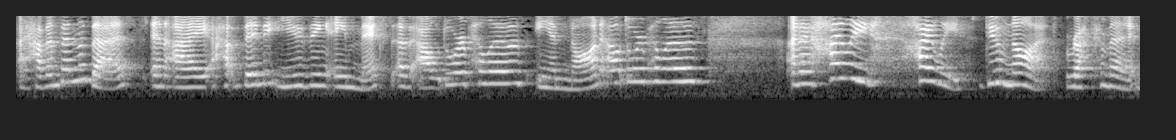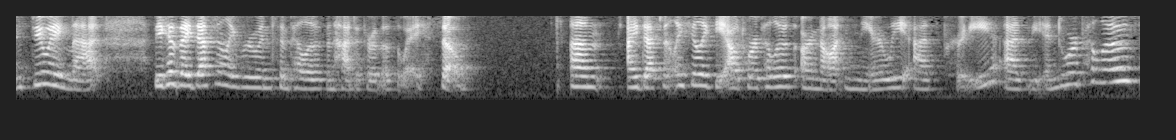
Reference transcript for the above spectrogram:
I haven't been the best and I have been using a mix of outdoor pillows and non-outdoor pillows. And I highly, highly do not recommend doing that because I definitely ruined some pillows and had to throw those away. So um, I definitely feel like the outdoor pillows are not nearly as pretty as the indoor pillows,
